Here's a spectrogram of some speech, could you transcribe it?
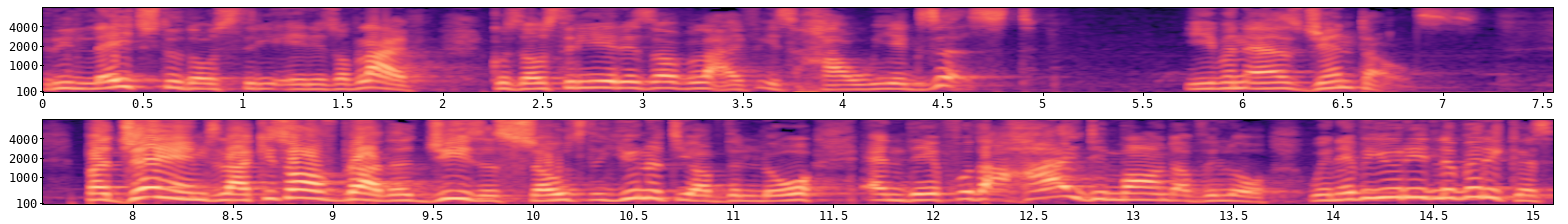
relates to those three areas of life, because those three areas of life is how we exist, even as Gentiles. But James, like his half brother, Jesus, shows the unity of the law and therefore the high demand of the law. Whenever you read Leviticus,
